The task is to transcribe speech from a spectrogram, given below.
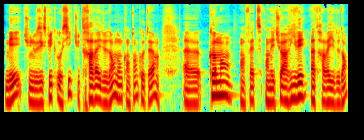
mais tu nous expliques aussi que tu travailles dedans, donc en tant qu'auteur. Euh, comment, en fait, en es-tu arrivé à travailler dedans?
